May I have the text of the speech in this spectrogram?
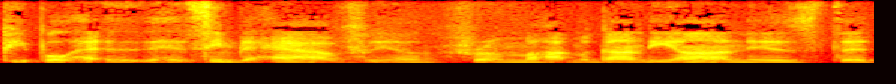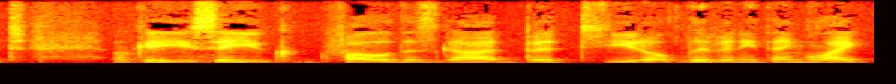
people ha- seem to have you know from Mahatma Gandhi on is that okay you say you follow this God but you don't live anything like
